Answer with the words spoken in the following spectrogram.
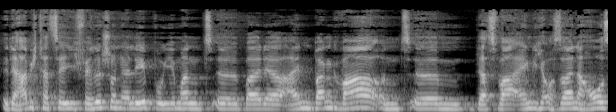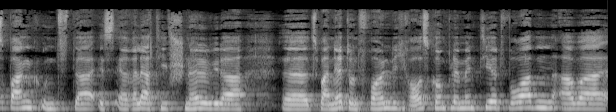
Da habe ich tatsächlich Fälle schon erlebt, wo jemand äh, bei der einen Bank war und ähm, das war eigentlich auch seine Hausbank und da ist er relativ schnell wieder äh, zwar nett und freundlich rauskomplementiert worden, aber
